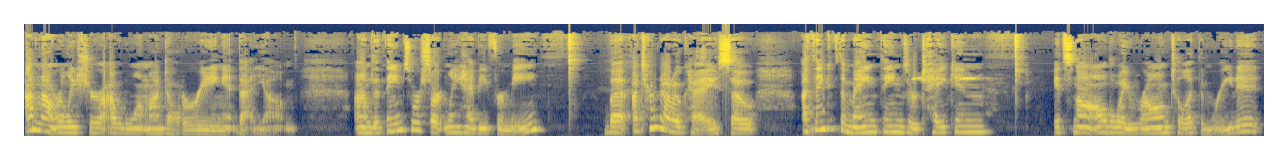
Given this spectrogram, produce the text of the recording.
I'm not really sure I would want my daughter reading it that young. Um, the themes were certainly heavy for me, but I turned out okay. So I think if the main themes are taken, it's not all the way wrong to let them read it.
